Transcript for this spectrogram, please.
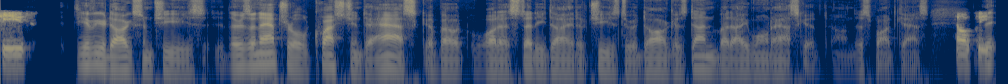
cheese. Give your dog some cheese. There's a natural question to ask about what a steady diet of cheese to a dog has done, but I won't ask it on this podcast. Healthy.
